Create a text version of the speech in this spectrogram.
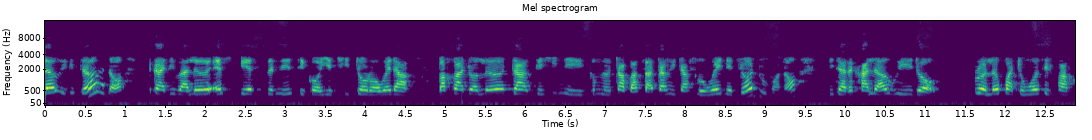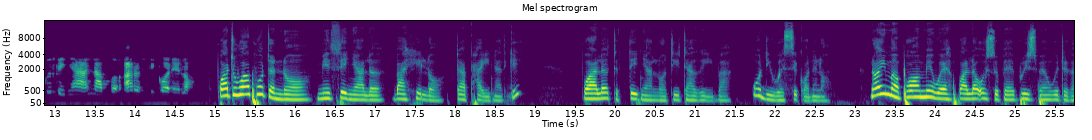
လောက်ဝီကတော့ကဒီပါလ SPS နေစီကိုယချီတော်ဝဲတာ ဘခါဒေါ်လာတာကဟိနေကမ္လတာဘာသာတာဟိတာဖလိုဝဲနေကြောဒူမနော်ဒီတာခါလာဝေတော့ပရလပတ်တော်စစ်ဖာခုတင်ညာနာပအာရစီကိုနေလောပွာတဝဖို့တနော်မင်းစညာလဘာဟီလောတဖိုင်နာတကေပွာလတတိညာလောတီတာဂီပါအိုဒီဝဲစစ်ကိုနေလောနော်မဖောမေဝဲပွာလအိုဆုဖဲ Brisbane ဝိတက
